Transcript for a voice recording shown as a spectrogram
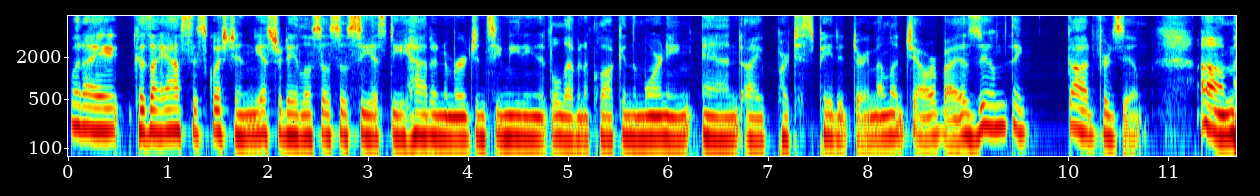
What I, because I asked this question yesterday, Los Osos CSD had an emergency meeting at 11 o'clock in the morning, and I participated during my lunch hour via Zoom. Thank God for Zoom. Um,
